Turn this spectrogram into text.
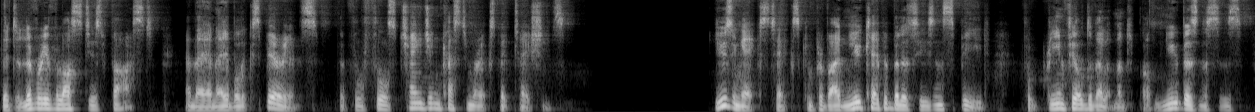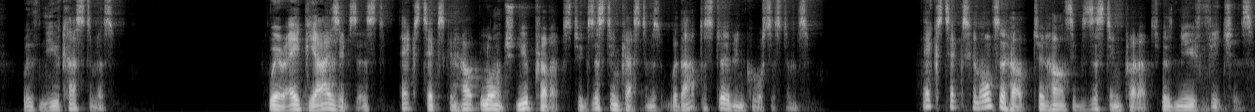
Their delivery velocity is fast and they enable experience that fulfills changing customer expectations. Using XTechs can provide new capabilities and speed for greenfield development of new businesses with new customers. Where APIs exist, XTechs can help launch new products to existing customers without disturbing core systems. XTechs can also help to enhance existing products with new features,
